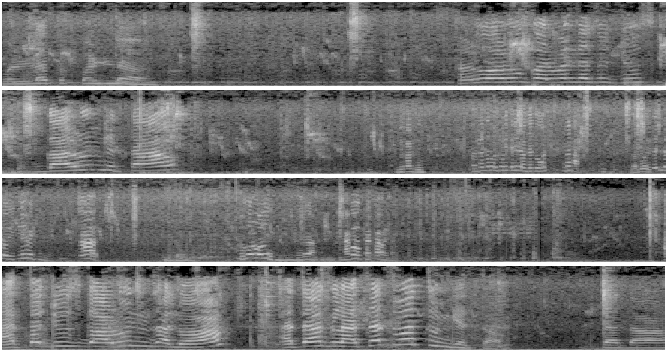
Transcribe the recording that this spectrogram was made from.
पडलं तर पडलं. हळूहळू करवंदाचा ज्यूस गाळून घेता आता ज्यूस गाळून झालो हा. आता ग्लासात वाचून घेता. दादा.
